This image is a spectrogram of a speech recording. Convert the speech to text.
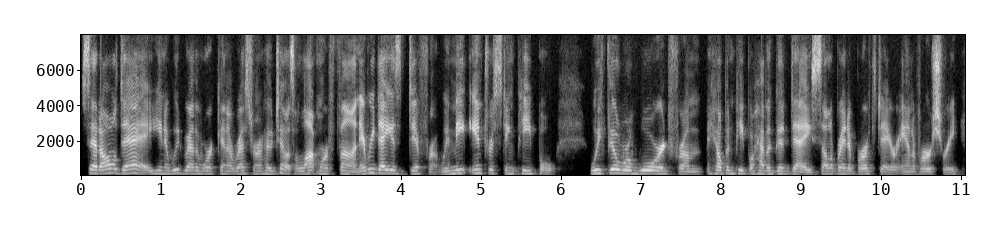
said all day, you know, we'd rather work in a restaurant or hotel. It's a lot more fun. Every day is different. We meet interesting people. We feel reward from helping people have a good day, celebrate a birthday or anniversary.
